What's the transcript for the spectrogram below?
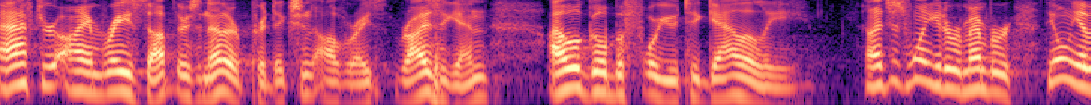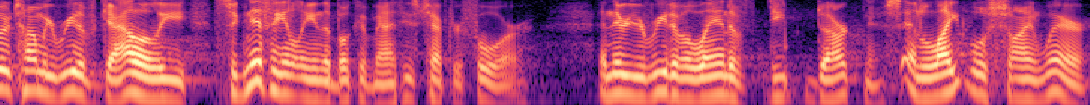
after I am raised up, there's another prediction, I'll rise, rise again, I will go before you to Galilee. And I just want you to remember the only other time we read of Galilee significantly in the book of Matthew is chapter 4. And there you read of a land of deep darkness, and light will shine where?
